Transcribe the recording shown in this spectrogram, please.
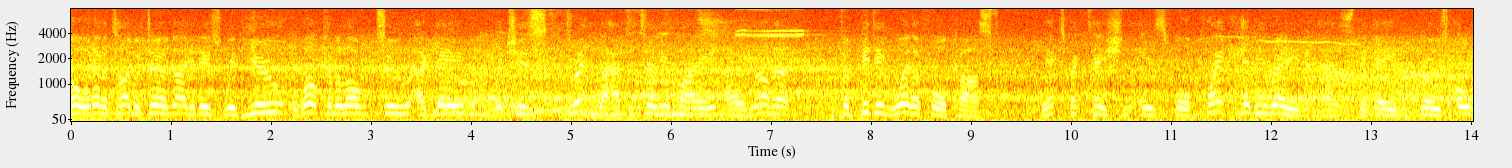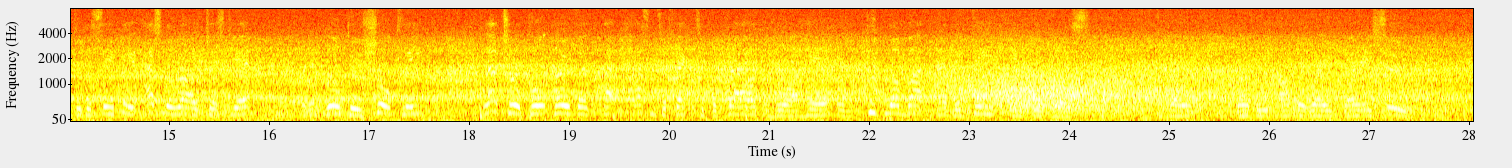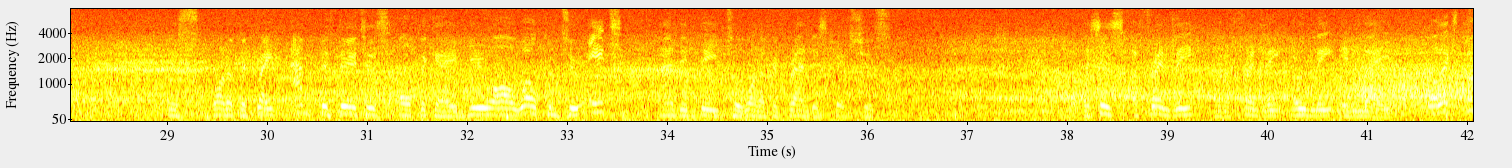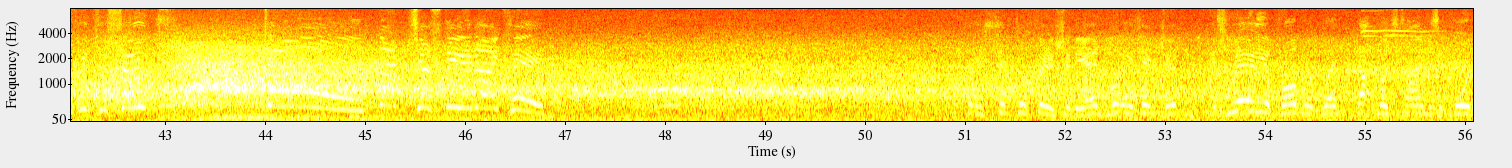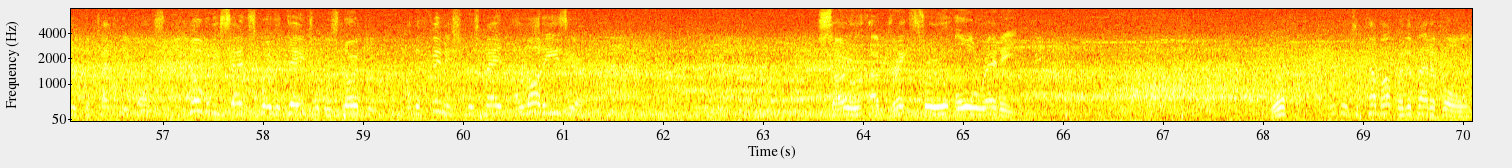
Well, whatever time of day or night it is with you, welcome along to a game which is threatened, I have to tell you, by a rather forbidding weather forecast. The expectation is for quite heavy rain as the game grows older this evening. It hasn't arrived just yet, but it will do shortly. Glad to report, though, that that hasn't affected the crowd, who are here in good number and indeed in good voice. The game will be underway very soon is one of the great amphitheatres of the game. You are welcome to it, and indeed to one of the grandest fixtures. This is a friendly, but a friendly only in May. Well, looking to shoot! Goal! Manchester United! Pretty simple finish in the end. What do you think, Jim? It's rarely a problem when that much time is afforded the penalty box. Nobody sensed where the danger was lurking, and the finish was made a lot easier. So, a breakthrough already. Walker needed to come up with a better ball.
